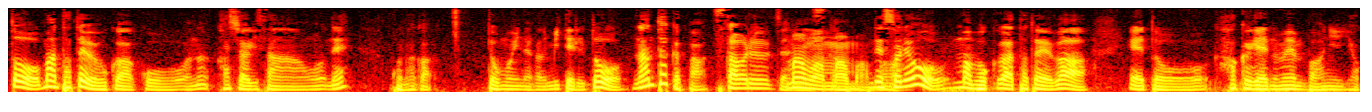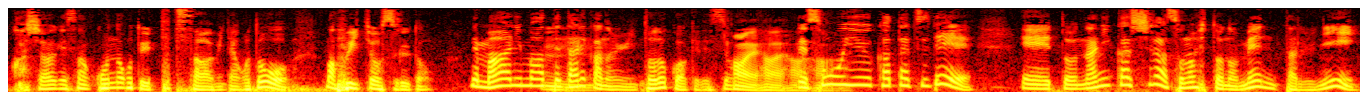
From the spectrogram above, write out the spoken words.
と、まあ、例えば僕はこう、な柏木さんをね、こうなんか、って思いながら見てると、なんとなくやっぱ伝わるじゃないですか。まあまあまあまあまあで、それを、まあ僕が例えば、えっ、と、白芸のメンバーに、いや、柏木さんこんなこと言っててさ、みたいなことを、まあ、吹聴すると。で、回り回って誰かの耳に届くわけですよ。はいはいはいはい。で、そういう形で、えっ、と、何かしらその人のメンタルに、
